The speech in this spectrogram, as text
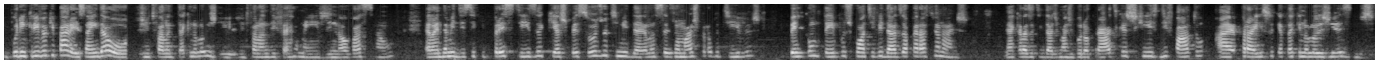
E por incrível que pareça, ainda hoje, a gente falando de tecnologia, a gente falando de ferramentas, de inovação, ela ainda me disse que precisa que as pessoas do time dela sejam mais produtivas, percam tempos com atividades operacionais. Né? Aquelas atividades mais burocráticas que, de fato, é para isso que a tecnologia existe.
